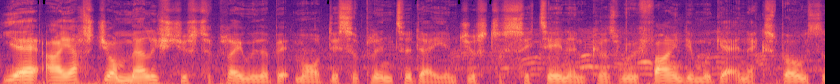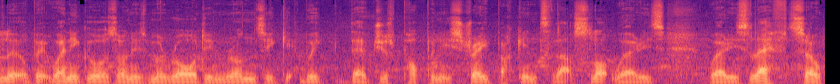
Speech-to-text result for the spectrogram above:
Yeah I asked Jon Mellish just to play with a bit more discipline today and just to sit in and because we find him we're getting exposed a little bit. When he goes on his marauding runs he get, we, they're just popping it straight back into that slot where he's where he's left. So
